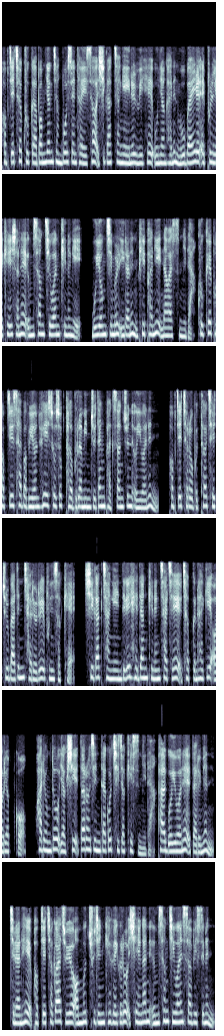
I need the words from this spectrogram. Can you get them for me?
법제처 국가법령정보센터에서 시각장애인을 위해 운영하는 모바일 애플리케이션의 음성 지원 기능이 무용지물이라는 비판이 나왔습니다. 국회 법제사법위원회 소속 더불어민주당 박성준 의원은 법제처로부터 제출받은 자료를 분석해 시각장애인들이 해당 기능 자체에 접근하기 어렵고 활용도 역시 떨어진다고 지적했습니다. 박 의원에 따르면 지난해 법제처가 주요 업무 추진 계획으로 시행한 음성 지원 서비스는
